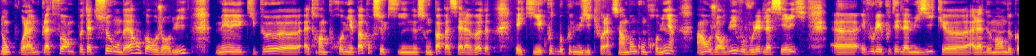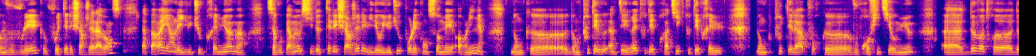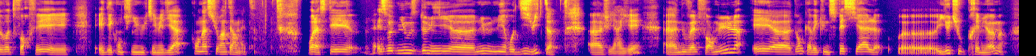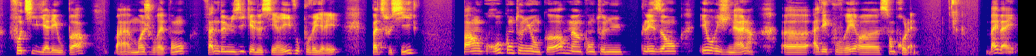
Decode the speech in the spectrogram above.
Donc voilà, une plateforme peut-être secondaire encore aujourd'hui, mais qui peut euh, être un premier pas pour ceux qui ne sont pas passés à la VOD et qui écoutent beaucoup de musique. Voilà, c'est un bon compromis. Hein, aujourd'hui, vous voulez de la série euh, et vous voulez écouter de la musique euh, à la demande comme vous voulez, que vous pouvez télécharger à l'avance. Là, pareil, hein, les YouTube Premium, ça vous permet aussi de télécharger les vidéos YouTube pour les consommer hors ligne. Donc, euh, donc tout est intégré, tout est pratique, tout est prévu. Donc tout est là pour que vous profitiez au mieux euh, de votre de votre forfait et, et des contenus multimédia qu'on a sur Internet. Voilà, c'était SVOD News demi, euh, numéro 18. Euh, je vais y arriver. Euh, nouvelle formule. Et euh, donc avec une spéciale euh, YouTube Premium. Faut-il y aller ou pas? Bah, Moi, je vous réponds. Fan de musique et de séries, vous pouvez y aller. Pas de souci. Pas un gros contenu encore, mais un contenu plaisant et original à découvrir sans problème. Bye bye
